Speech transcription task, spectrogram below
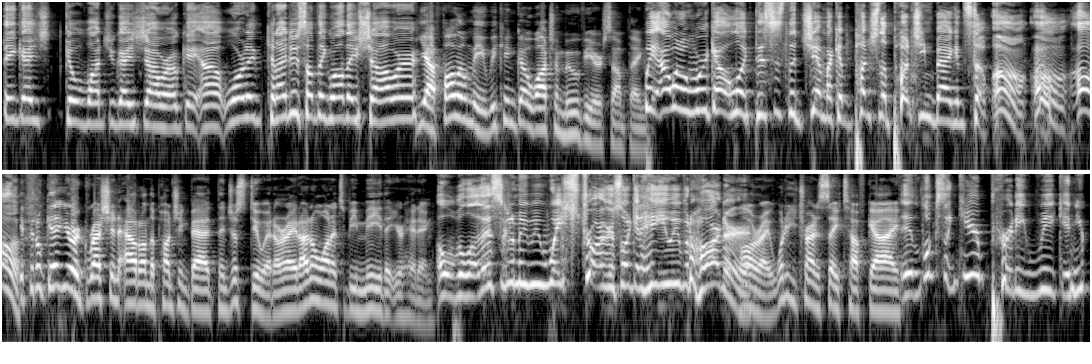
think I should go watch you guys shower. Okay, uh, Warden, can I do something while they shower? Yeah, follow me. We can go watch a movie or something. Wait, I want to work out. Look, this is the gym. I can punch the punching bag and stuff. Oh, oh, oh. If it'll get your aggression out on the punching bag, then just do it, all right? I don't want it to be me that you're hitting. Oh, well, this is gonna make me way stronger so I can hit you even harder. All right, what are you trying to say, tough guy? It looks like you're pretty weak and you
